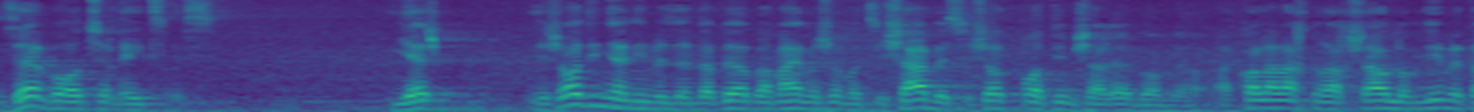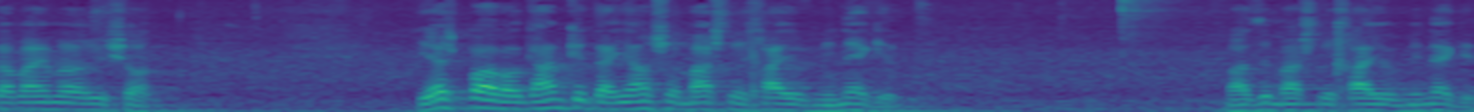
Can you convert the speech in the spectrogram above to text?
זה ועוד של עצרס. יש, יש עוד עניינים וזה נדבר במים של מוציא שבס, יש עוד פרוטים שהרב אומר. הכל אנחנו עכשיו לומדים את המים הראשון. יש פה אבל גם כן העניין של משלי חיוב מנגד. מה זה משלי חיוב מנגד?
